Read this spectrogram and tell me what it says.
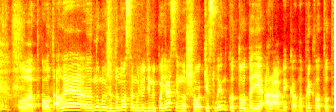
От, от, але е, ну, ми вже доносимо людям і пояснюємо, що кислинку то дає арабіка. Наприклад, от,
